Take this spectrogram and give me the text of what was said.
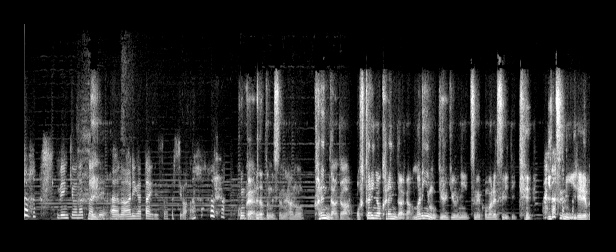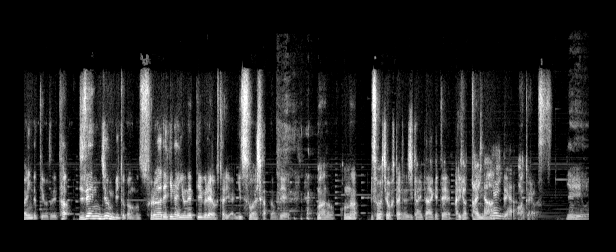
勉強になったんで、あのありがたいです私は。今回あれだったんですよね。あのカレンダーがお二人のカレンダーがあまりにもぎゅうぎゅうに詰め込まれすぎていて、いつに入れればいいんだっていうことで、た事前準備とかもそれはできないよねっていうぐらいお二人が忙しかったので、まああのこんな忙しいお二人の時間いただけてありがたいなって思っております。いやいやいや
